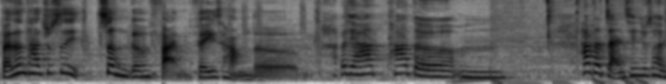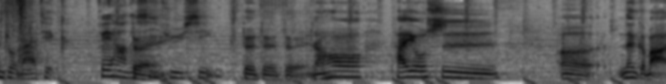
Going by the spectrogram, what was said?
反正他就是正跟反非常的而且他他的嗯，它的展现就是很 dramatic，非常的戏剧性。对对。对，然后它又是呃那个嘛，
